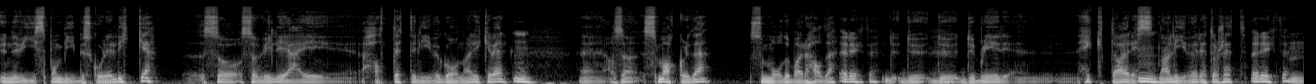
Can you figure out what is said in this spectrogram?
undervist på en bibelskole eller ikke, så, så ville jeg hatt dette livet gående allikevel. Mm. Eh, altså, smaker du det, så må du bare ha det. Riktig. Du, du, du, du blir hekta resten av livet, rett og slett. Det er riktig. Mm.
